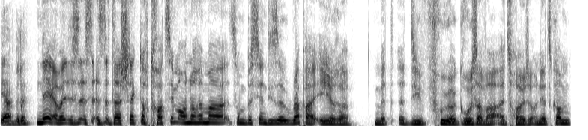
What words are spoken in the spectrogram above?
ja, bitte? Nee, aber es, es, es, da steckt doch trotzdem auch noch immer so ein bisschen diese Rapper-Ehre mit, äh, die früher größer war als heute. Und jetzt kommen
